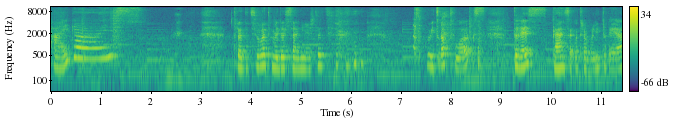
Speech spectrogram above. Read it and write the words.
Hi guys. ტრადიციულად მე და სანი ერთად ვიწყებთ vlogs. დღეს განსაკუთრებული დღეა,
